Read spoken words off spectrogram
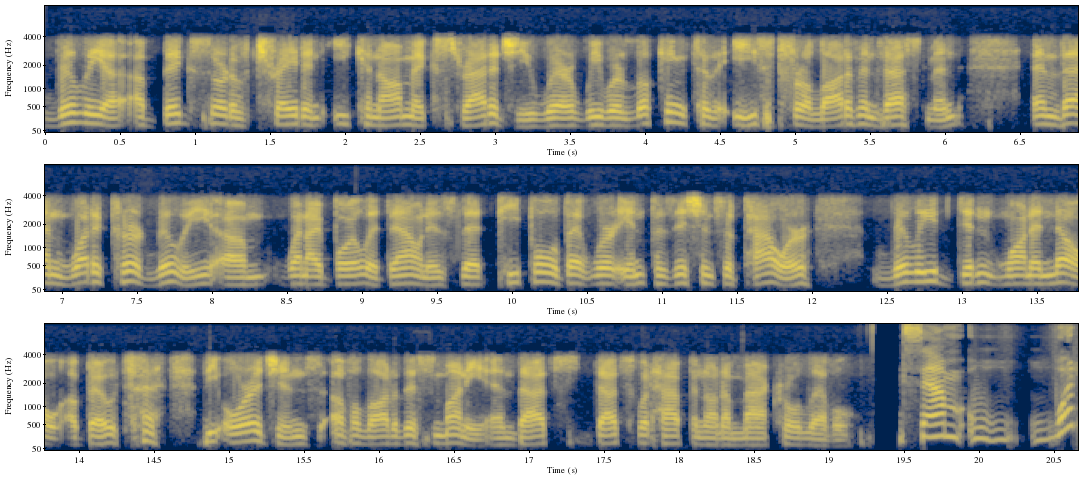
really a, a big sort of trade and economic strategy where we were looking to the east for a lot of investment. And then what occurred really, um, when I boil it down, is that people that were in positions of power really didn't want to know about the origins of a lot of this money, and that's that's what happened on a macro level. Sam, what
